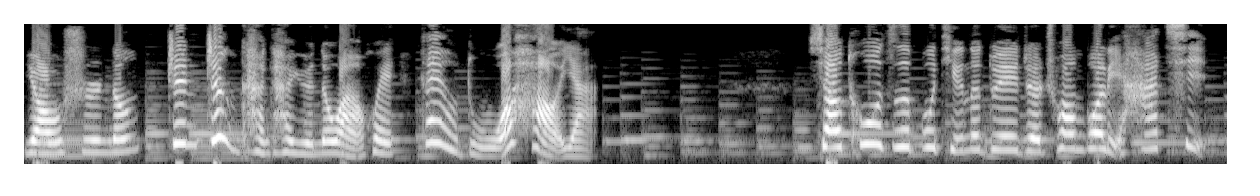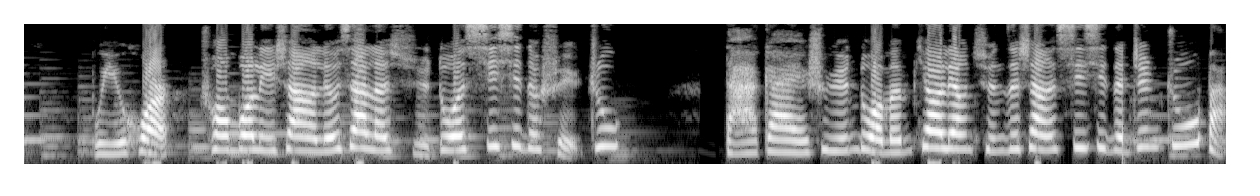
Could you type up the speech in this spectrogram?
要是能真正看看云的晚会，该有多好呀！小兔子不停地对着窗玻璃哈气，不一会儿，窗玻璃上留下了许多细细的水珠，大概是云朵们漂亮裙子上细细的珍珠吧。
